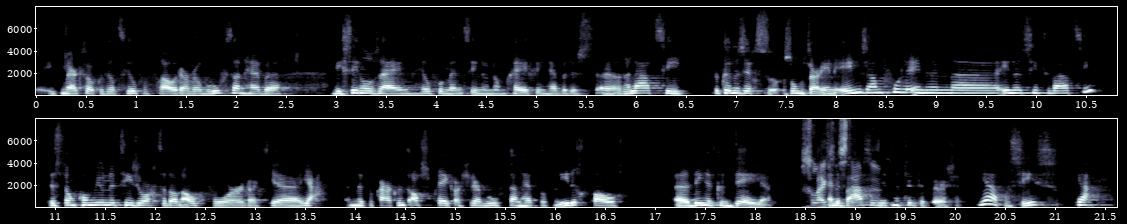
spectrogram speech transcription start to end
Ik merk ook dat heel veel vrouwen daar wel behoefte aan hebben. Die single zijn, heel veel mensen in hun omgeving hebben dus relatie. Ze kunnen zich so- soms daarin eenzaam voelen in hun, eh, in hun situatie. Dus dan community zorgt er dan ook voor dat je ja, met elkaar kunt afspreken als je daar behoefte aan hebt. Of in ieder geval eh, dingen kunt delen. Gelijk En de basis is natuurlijk de cursus. Ja, precies. Ja.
